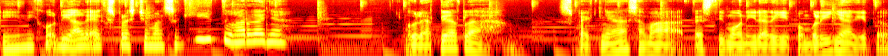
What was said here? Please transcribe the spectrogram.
ini kok di AliExpress cuman segitu harganya. Gue lihat-lihat lah speknya sama testimoni dari pembelinya gitu.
